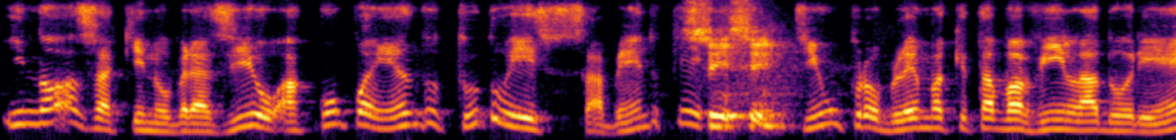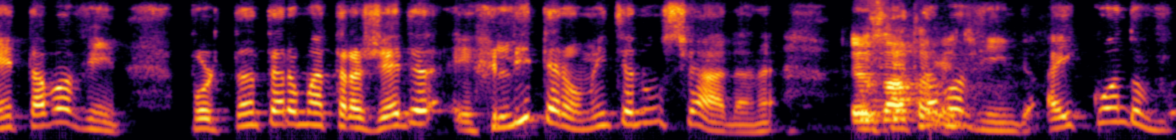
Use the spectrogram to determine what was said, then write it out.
E nós aqui no Brasil acompanhando tudo isso, sabendo que sim, sim. tinha um problema que estava vindo lá do Oriente, estava vindo. Portanto, era uma tragédia eh, literalmente anunciada, né? Porque Exatamente. Estava vindo. Aí quando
